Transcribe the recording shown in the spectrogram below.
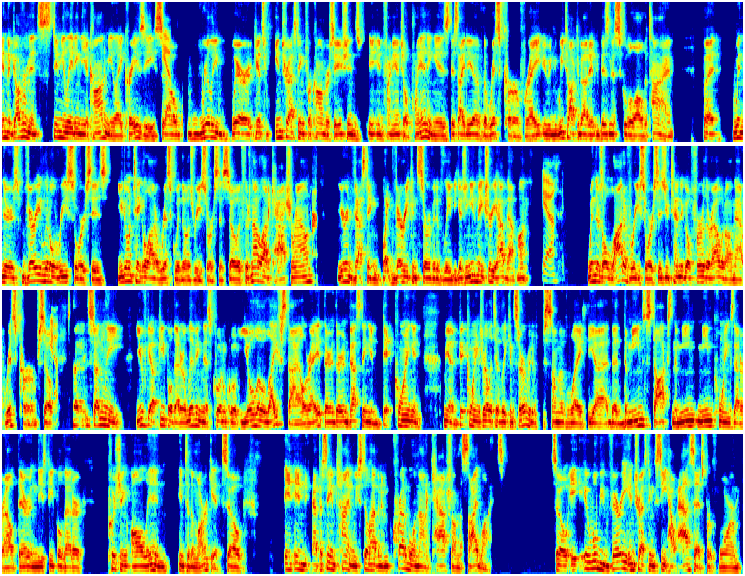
and the government's stimulating the economy like crazy. So yeah. really where it gets interesting for conversations in, in, financial planning is this idea of the risk curve, right? we talked about it in business school all the time, but when there's very little resources, you don't take a lot of risk with those resources. So if there's not a lot of cash around, you're investing like very conservatively because you need to make sure you have that money. Yeah when there's a lot of resources, you tend to go further out on that risk curve. So yeah. suddenly you've got people that are living this quote unquote YOLO lifestyle, right? They're they're investing in Bitcoin and I mean Bitcoin is relatively conservative. Some of like the uh, the the meme stocks and the meme meme coins that are out there, and these people that are pushing all in into the market. So and, and at the same time, we still have an incredible amount of cash on the sidelines. So it, it will be very interesting to see how assets perform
